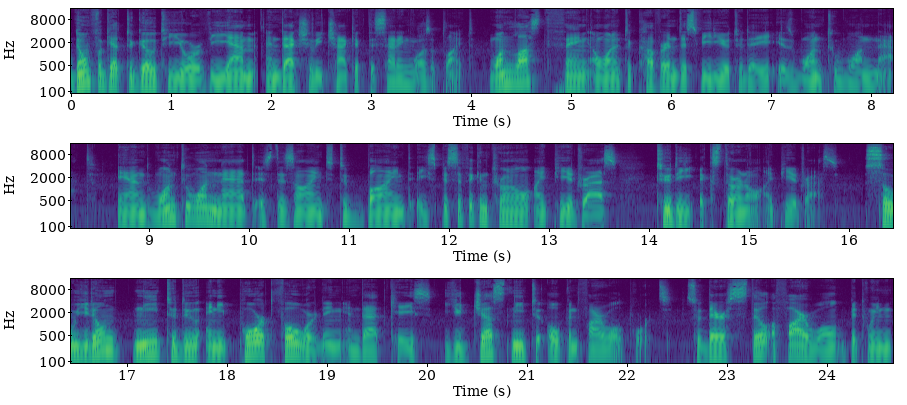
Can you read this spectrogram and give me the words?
Don't forget to go to your VM and actually check if the setting was applied. One last thing I wanted to cover in this video today is one-to-one -one NAT and one-to-one NAT is designed to bind a specific internal IP address to the external IP address. So you don't need to do any port forwarding in that case, you just need to open firewall ports. So there's still a firewall between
